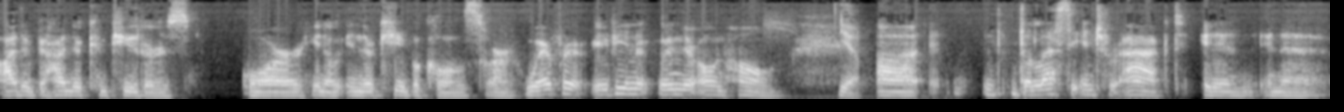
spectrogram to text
either behind their computers or you know in their cubicles or wherever, even in their own home, yeah. Uh, the less they interact in, in a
